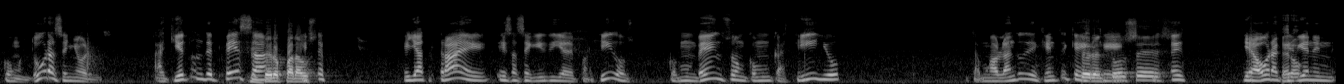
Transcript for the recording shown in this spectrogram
con Honduras, señores. Aquí es donde pesa. pero para usted ella trae esa seguidilla de partidos, como un Benson, como un Castillo. Estamos hablando de gente que... Pero entonces... y ahora que vienen...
